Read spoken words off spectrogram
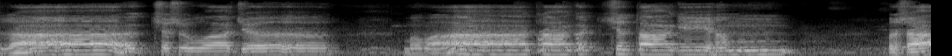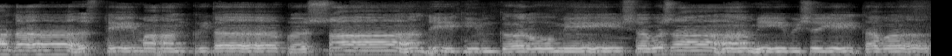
राक्षसुवाच ममात्रा गच्छता गेहम् प्रसादस्ते महान् कृत प्रसाधि किं करोमि शवसामि विषये तव।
